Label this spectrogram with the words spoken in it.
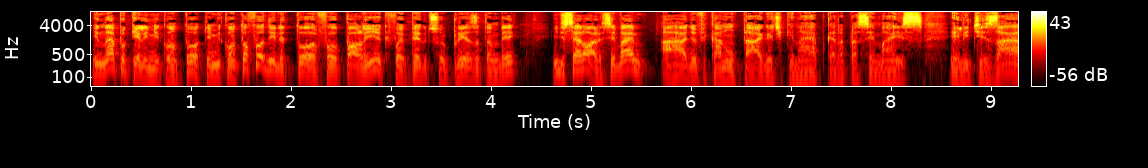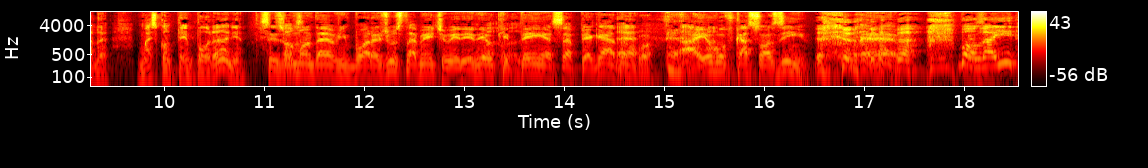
E não é porque ele me contou, quem me contou foi o diretor, foi o Paulinho, que foi pego de surpresa também e disseram: olha, se vai a rádio ficar num target que na época era para ser mais elitizada, mais contemporânea. Vocês vão então... mandar embora justamente o Irineu que tem essa pegada, é. pô. Aí eu vou ficar sozinho. é. Bom, daí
